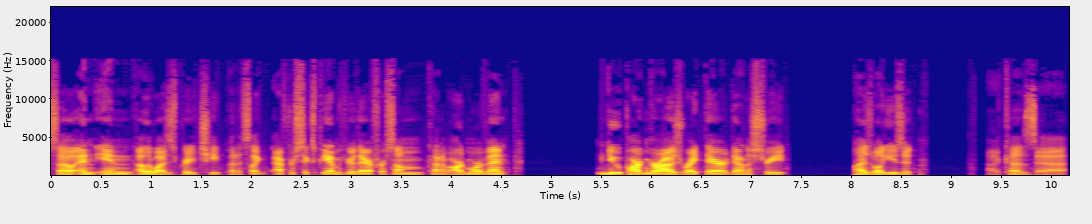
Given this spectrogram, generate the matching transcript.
So and in otherwise it's pretty cheap, but it's like after 6 p.m. if you're there for some kind of Ardmore event, new parking garage right there down the street. Might as well use it because uh, uh,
